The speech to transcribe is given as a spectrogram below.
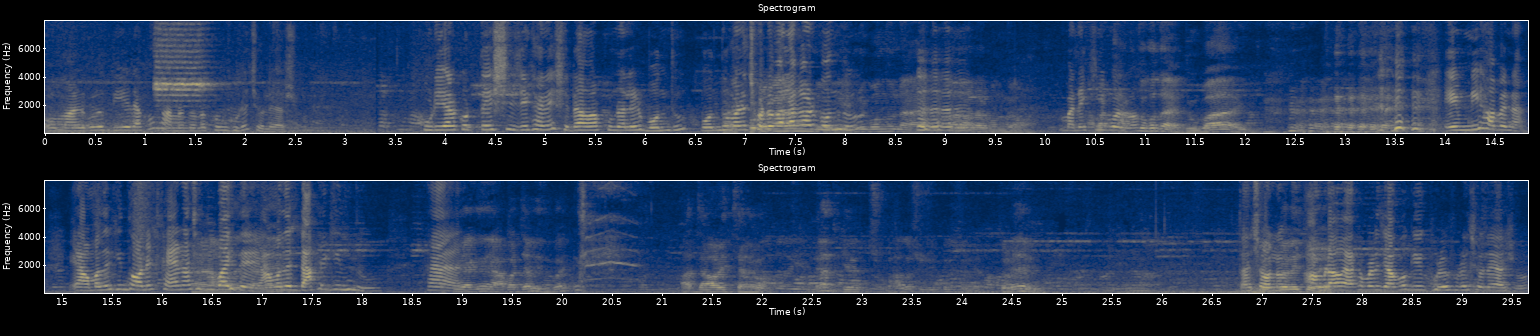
ও মালগুলো দিয়ে রাখো আমরা ততক্ষণ ঘুরে চলে আসব। কুরিয়ার করতে এসছি যেখানে সেটা আমার কুনালের বন্ধু। বন্ধু মানে ছোটবেলাকার বন্ধু এমনি বন্ধু না ছোটবেলার বন্ধু আমার। মানে কি বলব? কোথায়? দুবাই। এমনি হবে না। এ আমাদের কিন্তু অনেক ফ্যান আছে দুবাইতে। আমাদের ডাকে কিন্তু। হ্যাঁ। তুই একদিন আবার যাবি দুবাই? আর যাওয়ার ইচ্ছা নেই। ভালো সুযোগ করে চলে যাবি। যাবি? আমরাও একেবারে যাব গিয়ে ঘুরে ঘুরে চলে আসব।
